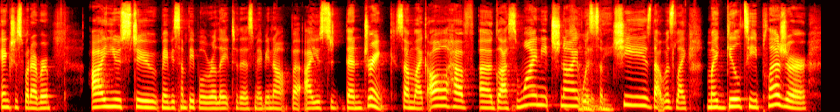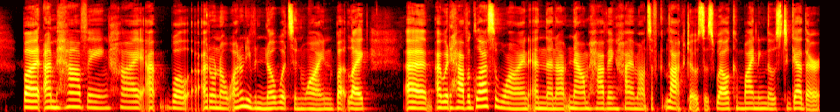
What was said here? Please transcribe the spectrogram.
anxious whatever. I used to, maybe some people relate to this, maybe not, but I used to then drink. So I'm like, I'll have a glass of wine each night with some cheese. That was like my guilty pleasure. But I'm having high, uh, well, I don't know, I don't even know what's in wine, but like uh, I would have a glass of wine and then I, now I'm having high amounts of lactose as well, combining those together.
